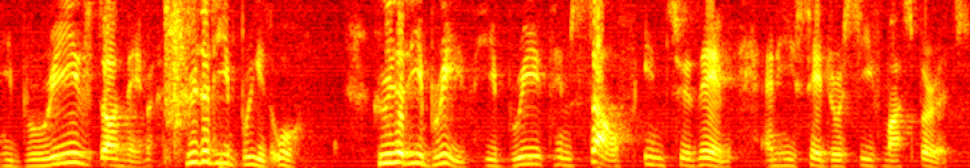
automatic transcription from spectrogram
He breathed on them. Who did he breathe? Oh, who did he breathe? He breathed himself into them and he said, Receive my spirit.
